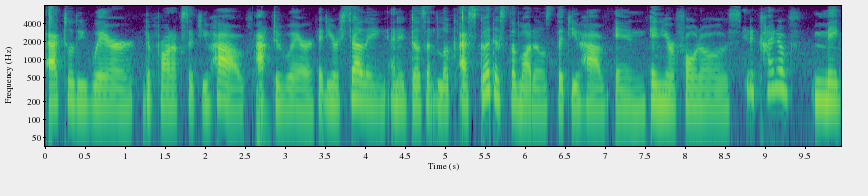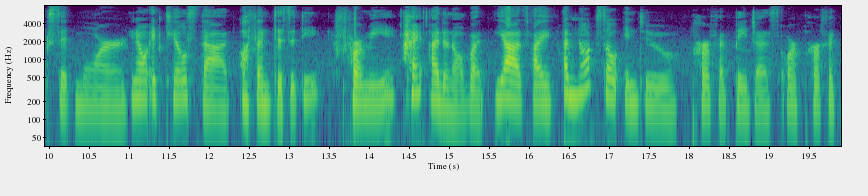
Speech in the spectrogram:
actually wear the products that you have, activewear that you're selling, and it doesn't look as good as the models that you have in in your photos, it kind of makes it more, you know, it kills that authenticity for me. I I don't know, but yes, I I'm not so into perfect pages or perfect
